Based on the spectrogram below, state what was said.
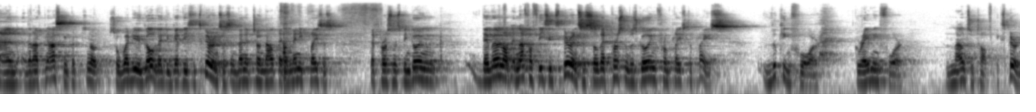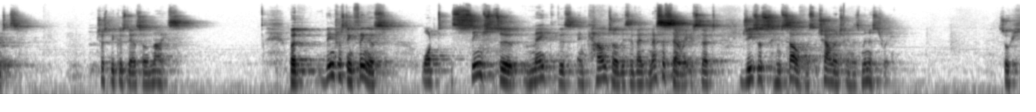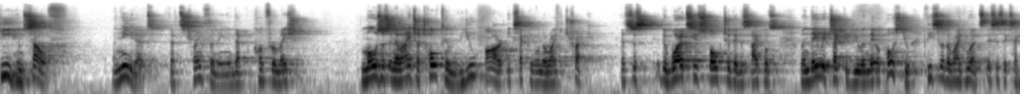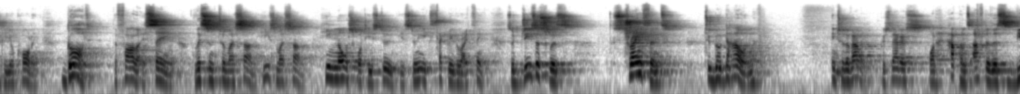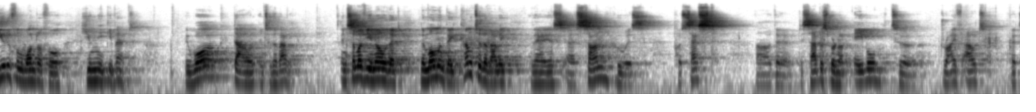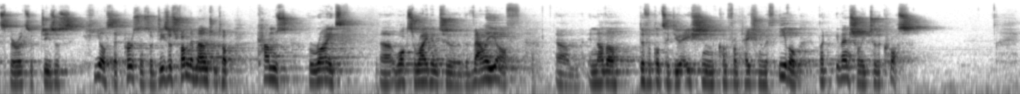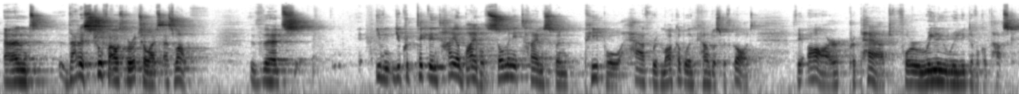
And, and then I've been asking, but you know, so where do you go that you get these experiences? And then it turned out that in many places that person has been going, there were not enough of these experiences, so that person was going from place to place, looking for, craving for mountaintop experiences, just because they're so nice. But the interesting thing is, what seems to make this encounter, this event necessary, is that Jesus himself was challenged in his ministry. So he himself needed that strengthening and that confirmation. Moses and Elijah told him, You are exactly on the right track. That's just the words you spoke to the disciples when they rejected you and they opposed you. These were the right words. This is exactly your calling. God, the Father, is saying, Listen to my son. He's my son. He knows what he's doing. He's doing exactly the right thing. So Jesus was strengthened to go down into the valley because that is what happens after this beautiful, wonderful, unique event. They walk down into the valley. And some of you know that the moment they come to the valley, there is a son who is possessed. Uh, the disciples were not able to drive out that spirit, so Jesus heals that person. So Jesus from the mountaintop comes right, uh, walks right into the valley of um, another difficult situation, confrontation with evil, but eventually to the cross. And that is true for our spiritual lives as well. That even you could take the entire Bible, so many times when people have remarkable encounters with God, they are prepared for a really, really difficult task.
